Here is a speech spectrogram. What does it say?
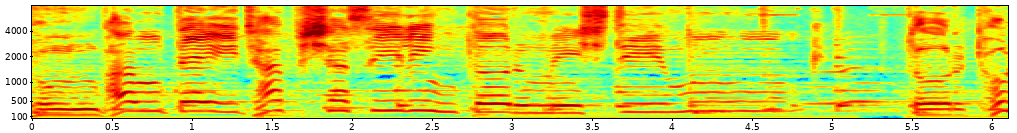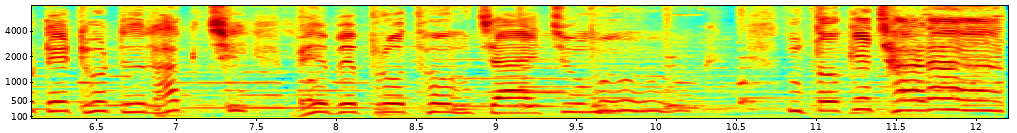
ঘুম ভাঙতেই ঝাপসা সিলিং তোর মিষ্টি মুখ। তোর ঠোঁটে ঠোঁট রাখছি ভেবে প্রথম চাই চুমুক। তোকে ছাড়া আর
